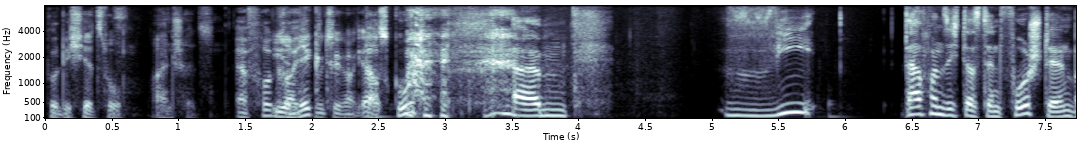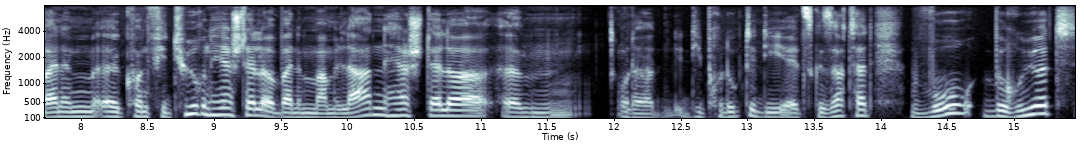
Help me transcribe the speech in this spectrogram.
Würde ich jetzt so einschätzen. Erfolgreich mitgegangen. Ja. Das ist gut. ähm, wie darf man sich das denn vorstellen bei einem äh, Konfitürenhersteller, bei einem Marmeladenhersteller ähm, oder die Produkte, die ihr jetzt gesagt habt, wo berührt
